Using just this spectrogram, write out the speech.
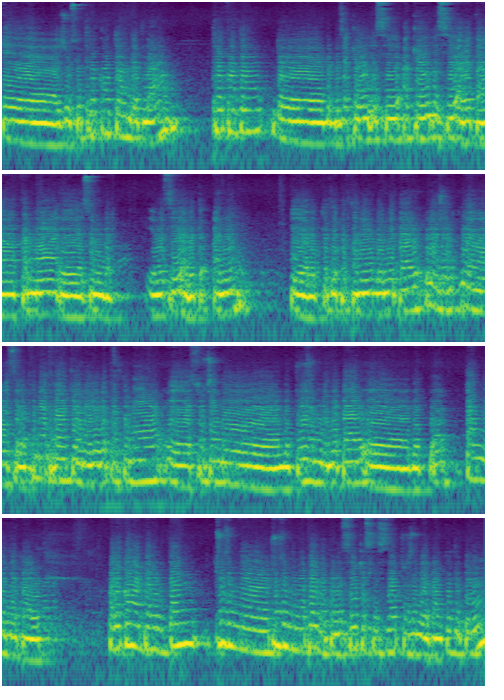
et je suis très content d'être là, très content de, de vous accueillir ici, accueillir ici avec euh, Karma et Sonba et aussi avec Annie et avec tous les partenaires de Népal. Aujourd'hui, euh, c'est la première fois qu'on a eu des partenaires et soutien de, de tourisme de Népal et de, temps de Népal. Alors quand on parle temps, qu'est-ce que c'est dans tous les pays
